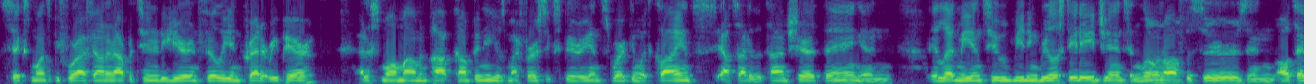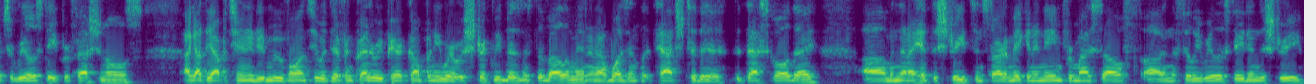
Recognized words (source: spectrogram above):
six months before I found an opportunity here in Philly in credit repair at a small mom and pop company. It was my first experience working with clients outside of the timeshare thing. And it led me into meeting real estate agents and loan officers and all types of real estate professionals. I got the opportunity to move on to a different credit repair company where it was strictly business development and I wasn't attached to the, the desk all day. Um, and then I hit the streets and started making a name for myself uh, in the Philly real estate industry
